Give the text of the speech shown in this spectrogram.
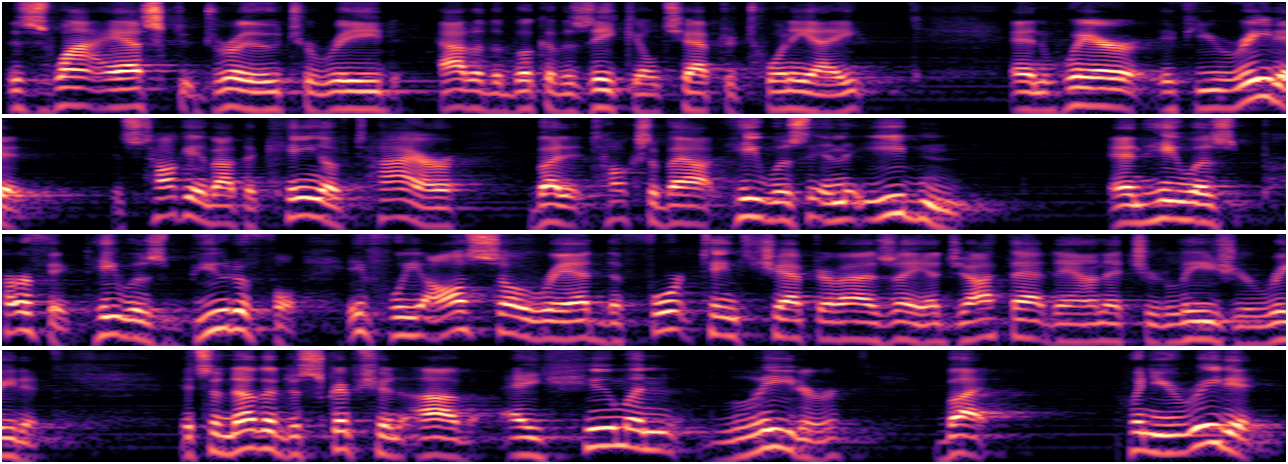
This is why I asked Drew to read out of the book of Ezekiel, chapter 28, and where, if you read it, it's talking about the king of Tyre, but it talks about he was in Eden and he was perfect. He was beautiful. If we also read the 14th chapter of Isaiah, jot that down at your leisure, read it. It's another description of a human leader, but when you read it,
